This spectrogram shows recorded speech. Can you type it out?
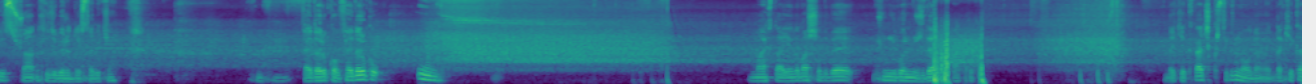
biz şu an ikinci bölümdeyiz tabii ki. Federico, Federico. Uf. Maç daha yeni başladı ve 3. golümüzü de attık. Dakika kaç? 48 mi oldu? Dakika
